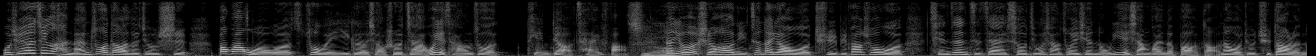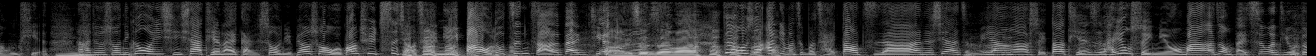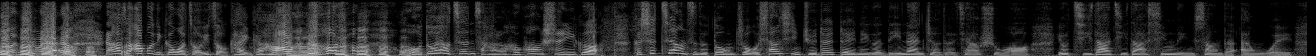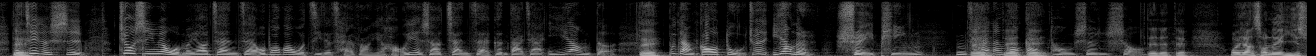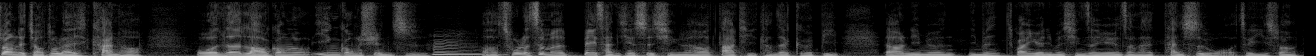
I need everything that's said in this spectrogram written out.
我觉得这个很难做到的，就是包括我，我作为一个小说家，我也常做。田调采访，是啊。那有的时候你真的要我去，比方说，我前阵子在收集，我想做一些农业相关的报道，那我就去到了农田。嗯。然后他就说：“你跟我一起下田来感受，你不要说我光去赤脚踩泥巴，我都挣扎了半天。”啊，真的吗？对，我说：“啊，你们怎么采稻子啊？你现在怎么样啊？水稻田是还用水牛吗？啊，这种白痴问题我都问出来了。”然后他说：“阿布，你跟我走一走，看一看哈。”然后我都要挣扎了，何况是一个？可是这样子的动作，我相信绝对对那个罹难者的家属哦，有极大极大心灵上的安慰。那这个是，就是因为我们要站在我，包括我自己的采访也好，我也是要站在跟大家一样的，对，不讲高度，就是一样的水平，你才能够感同身受。对对对，我想从那个遗孀的角度来看哈，我的老公因公殉职，嗯啊，出了这么悲惨的一件事情，然后大体躺在隔壁。然后你们、你们官员、你们行政院院长来探视我这个遗孀，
